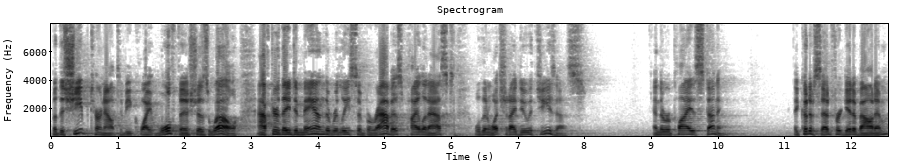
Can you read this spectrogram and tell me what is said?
But the sheep turn out to be quite wolfish as well. After they demand the release of Barabbas, Pilate asks, Well, then what should I do with Jesus? And the reply is stunning. They could have said, Forget about him,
